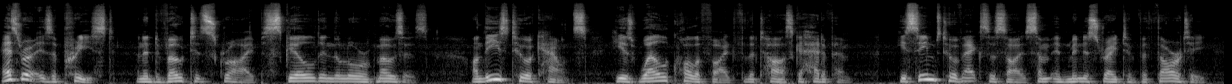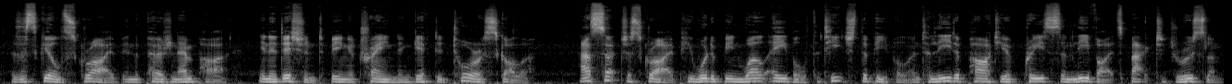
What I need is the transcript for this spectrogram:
Ezra is a priest and a devoted scribe, skilled in the law of Moses. On these two accounts, he is well qualified for the task ahead of him. He seems to have exercised some administrative authority as a skilled scribe in the Persian Empire, in addition to being a trained and gifted Torah scholar. As such a scribe, he would have been well able to teach the people and to lead a party of priests and Levites back to Jerusalem.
